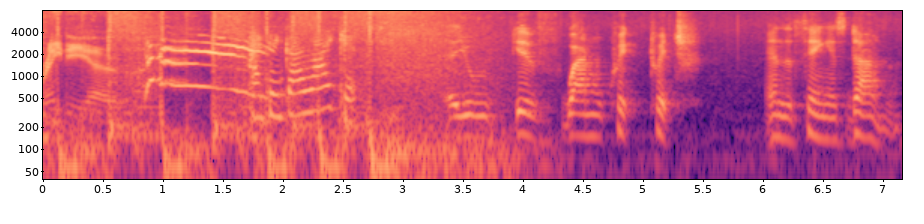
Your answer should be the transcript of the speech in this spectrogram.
Radio. I think I like it. Uh, you give one quick twitch and the thing is done.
